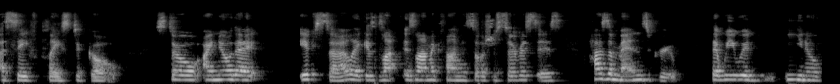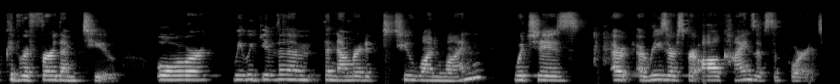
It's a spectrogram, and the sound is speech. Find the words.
a safe place to go. So I know that IFSA, like Islamic Family Social Services, has a men's group that we would, you know, could refer them to, or we would give them the number to 211, which is a, a, resource for all kinds of support.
